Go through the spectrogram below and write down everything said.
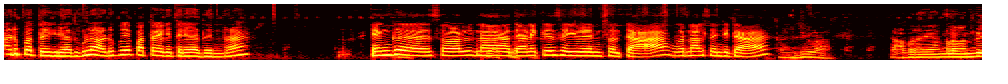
அடுப்பு பற்ற வைக்கிறியா? அதுக்குள்ள அடுப்பே பற்ற வைக்க தெரியாதுன்ற. எங்க சொன்னா தினைக்கும் செய்வேன்னு சொல்லிட்டா? ஒரு நாள் செஞ்சிட்டா? அப்புறம் எங்களை வந்து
